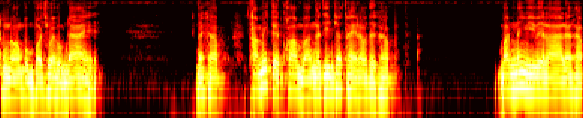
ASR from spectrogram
น้องๆผมพอช่วยผมได้นะครับทำให้เกิดความหวังกับทีมชาติไทยเราเถอะครับ มันไม่มีเวลาแล้วครับ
